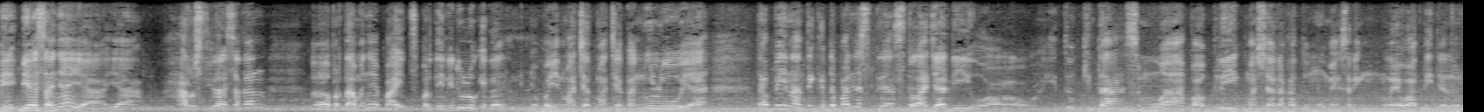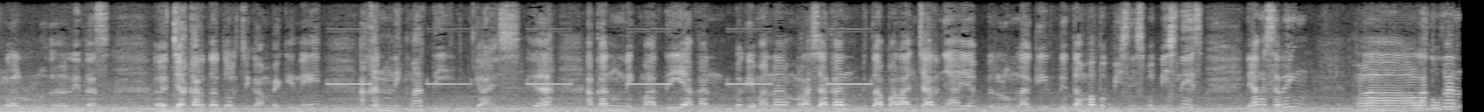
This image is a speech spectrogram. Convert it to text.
bi biasanya ya ya harus dirasakan e, pertamanya pahit seperti ini dulu kita nyobain macet-macetan dulu ya. Tapi nanti ke depannya setelah, setelah jadi wow itu kita semua publik masyarakat umum yang sering melewati jalur lalu lintas e, Jakarta Tol Cikampek ini akan menikmati guys ya. Akan menikmati akan bagaimana merasakan betapa lancarnya ya. Belum lagi ditambah pebisnis-pebisnis yang sering melakukan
